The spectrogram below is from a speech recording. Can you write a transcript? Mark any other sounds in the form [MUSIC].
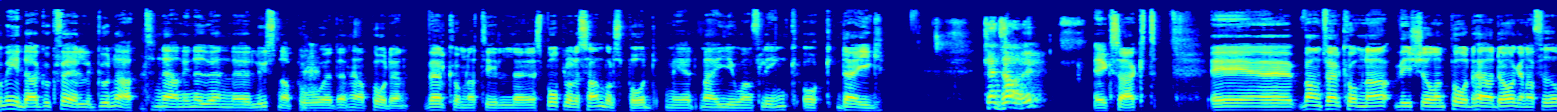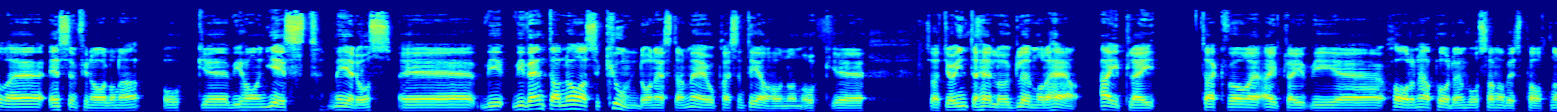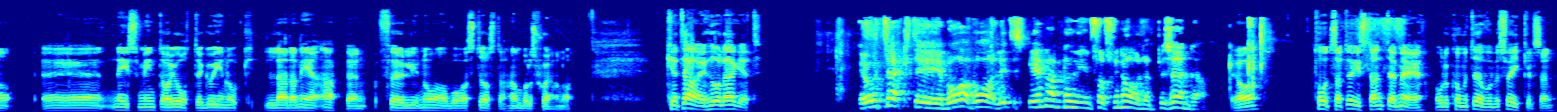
God middag, god kväll, god natt när ni nu än eh, lyssnar på eh, den här podden. Välkomna till eh, Sportbladets handbollspodd med mig Johan Flink och dig. Kent-Harry. Exakt. Eh, varmt välkomna. Vi kör en podd här dagarna före SM-finalerna och eh, vi har en gäst med oss. Eh, vi, vi, väntar några sekunder nästan med att presentera honom och eh, så att jag inte heller glömmer det här. iPlay Tack vare iPlay vi eh, har den här podden, vår samarbetspartner. Eh, ni som inte har gjort det, gå in och ladda ner appen. Följ några av våra största handbollsstjärnor. Kentari, hur är läget? Jo tack, det är bara bra. Lite spännande nu inför finalen på söndag. Ja, trots att Ystad inte är med. Har du kommit över besvikelsen?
